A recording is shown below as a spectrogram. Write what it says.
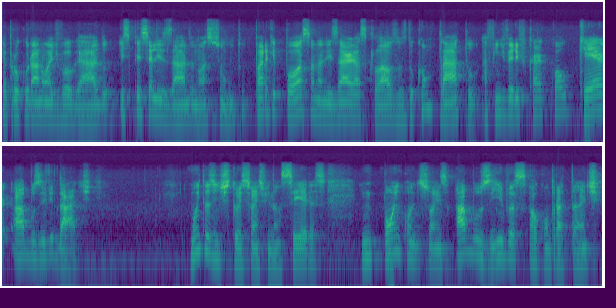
é procurar um advogado especializado no assunto para que possa analisar as cláusulas do contrato a fim de verificar qualquer abusividade. Muitas instituições financeiras impõe condições abusivas ao contratante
